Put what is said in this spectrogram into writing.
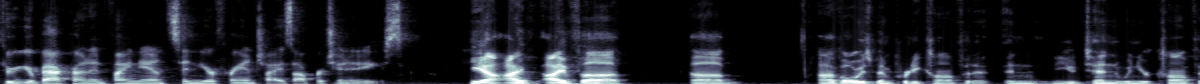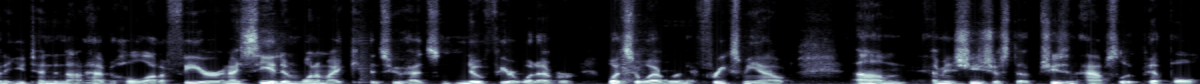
through your background in finance and your franchise opportunities? Yeah, I've I've uh, uh, I've always been pretty confident, and you tend when you're confident, you tend to not have a whole lot of fear. And I see it in one of my kids who has no fear whatever whatsoever, and it freaks me out. Um, I mean, she's just a she's an absolute pit bull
